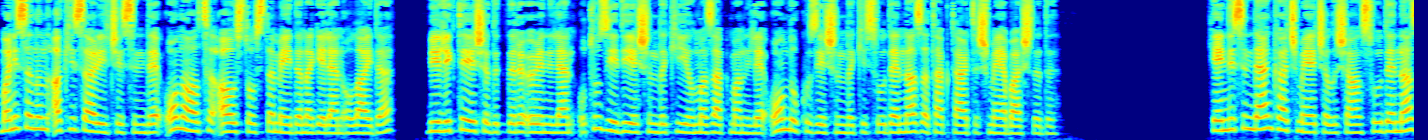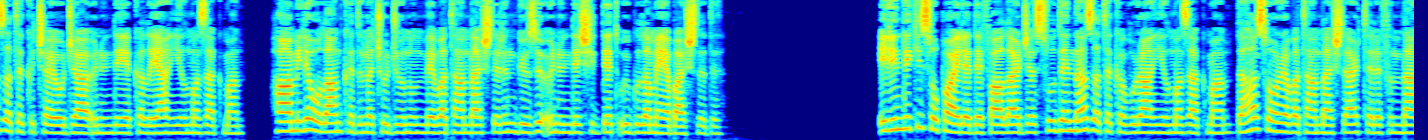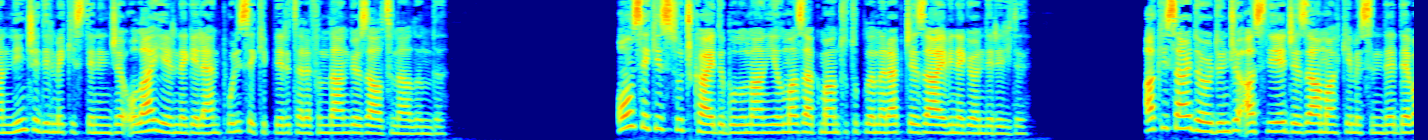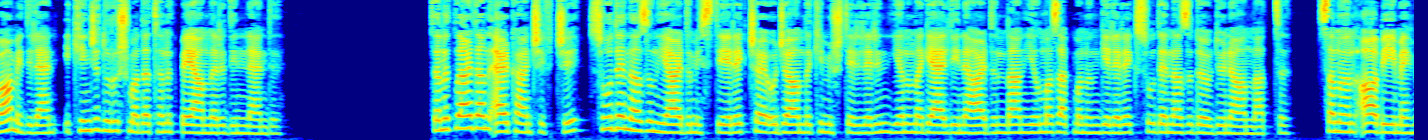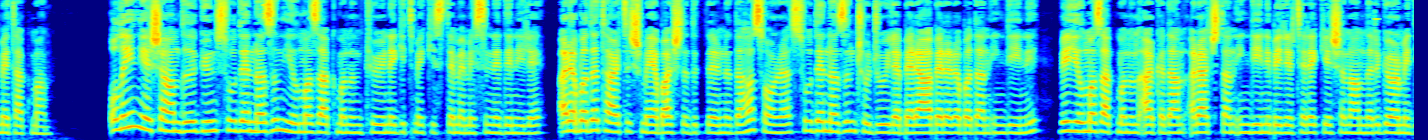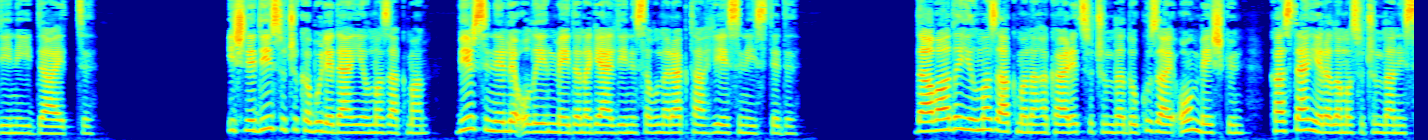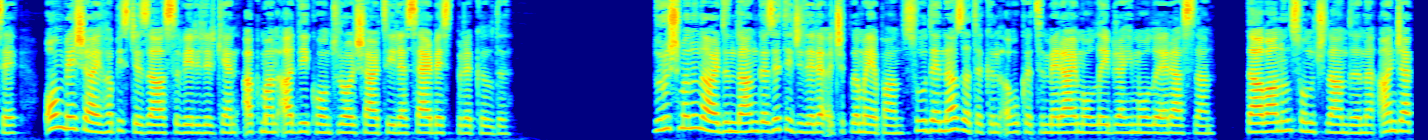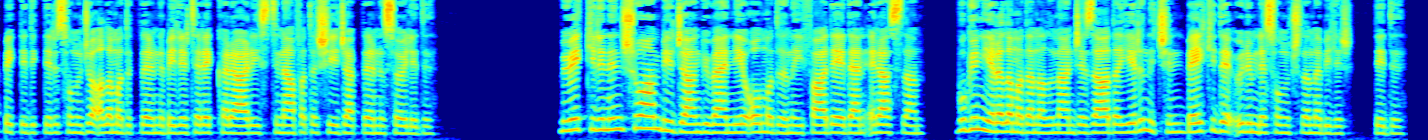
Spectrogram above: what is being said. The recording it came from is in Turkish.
Manisa'nın Akhisar ilçesinde 16 Ağustos'ta meydana gelen olayda, birlikte yaşadıkları öğrenilen 37 yaşındaki Yılmaz Akman ile 19 yaşındaki Sude Naz Atak tartışmaya başladı. Kendisinden kaçmaya çalışan Sude Naz Atak'ı çay ocağı önünde yakalayan Yılmaz Akman, hamile olan kadına çocuğunun ve vatandaşların gözü önünde şiddet uygulamaya başladı. Elindeki sopayla defalarca Sude Naz Atak'a vuran Yılmaz Akman, daha sonra vatandaşlar tarafından linç edilmek istenince olay yerine gelen polis ekipleri tarafından gözaltına alındı. 18 suç kaydı bulunan Yılmaz Akman tutuklanarak cezaevine gönderildi. Akhisar 4. Asliye Ceza Mahkemesi'nde devam edilen ikinci duruşmada tanık beyanları dinlendi. Tanıklardan Erkan Çiftçi, Sude Naz'ın yardım isteyerek çay ocağındaki müşterilerin yanına geldiğini ardından Yılmaz Akman'ın gelerek Sude Naz'ı dövdüğünü anlattı. Sanığın ağabeyi Mehmet Akman. Olayın yaşandığı gün Sude Naz'ın Yılmaz Akman'ın köyüne gitmek istememesi nedeniyle arabada tartışmaya başladıklarını daha sonra Sude Naz'ın çocuğuyla beraber arabadan indiğini ve Yılmaz Akman'ın arkadan araçtan indiğini belirterek yaşananları görmediğini iddia etti. İşlediği suçu kabul eden Yılmaz Akman, bir sinirle olayın meydana geldiğini savunarak tahliyesini istedi. Davada Yılmaz Akman'a hakaret suçunda 9 ay 15 gün, kasten yaralama suçundan ise 15 ay hapis cezası verilirken Akman adli kontrol şartıyla serbest bırakıldı. Duruşmanın ardından gazetecilere açıklama yapan Sude Naz Atak'ın avukatı Meray Molla İbrahimoğlu Eraslan, davanın sonuçlandığını ancak bekledikleri sonucu alamadıklarını belirterek kararı istinafa taşıyacaklarını söyledi. Müvekkilinin şu an bir can güvenliği olmadığını ifade eden Eraslan, bugün yaralamadan alınan cezada yarın için belki de ölümle sonuçlanabilir, dedi.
